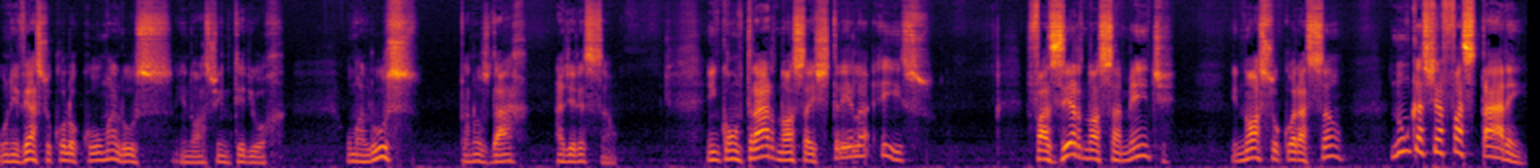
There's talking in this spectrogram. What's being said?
o universo colocou uma luz em nosso interior, uma luz para nos dar a direção. Encontrar nossa estrela é isso. Fazer nossa mente e nosso coração nunca se afastarem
